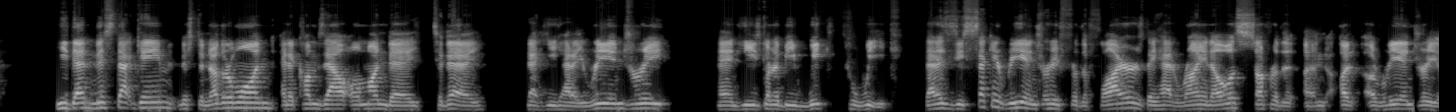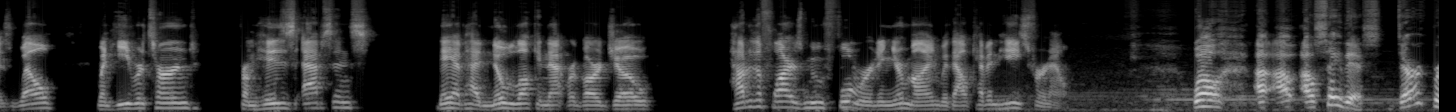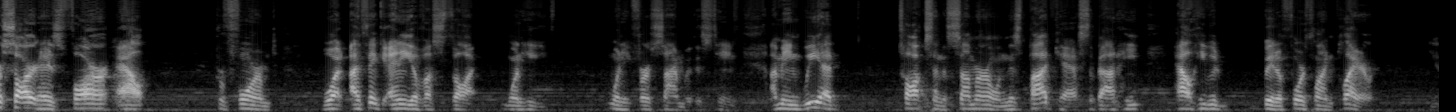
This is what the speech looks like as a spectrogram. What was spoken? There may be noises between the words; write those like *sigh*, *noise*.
he then missed that game, missed another one, and it comes out on Monday today that he had a re injury and he's going to be week to week. That is the second re-injury for the Flyers. They had Ryan Ellis suffer the, a, a re-injury as well when he returned from his absence. They have had no luck in that regard, Joe. How do the Flyers move forward in your mind without Kevin Hayes for now? Well, I, will say this: Derek Brassard has far outperformed what I think any of us thought when he when he first signed with his team. I mean, we had talks in the summer on this podcast about he how he would be a fourth line player.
